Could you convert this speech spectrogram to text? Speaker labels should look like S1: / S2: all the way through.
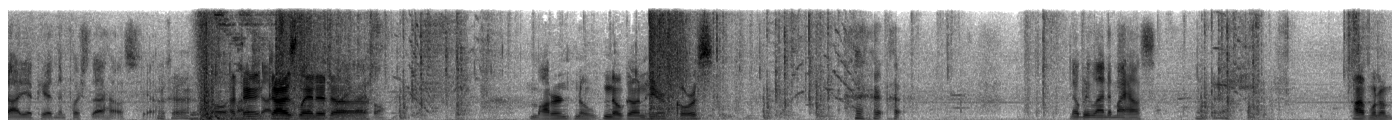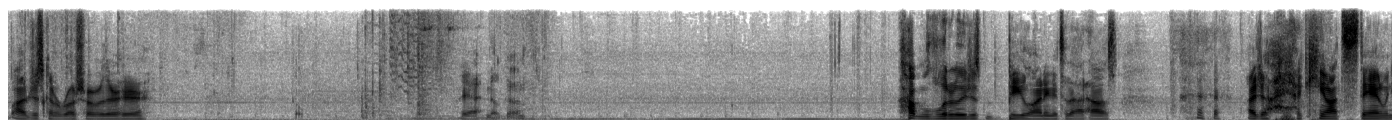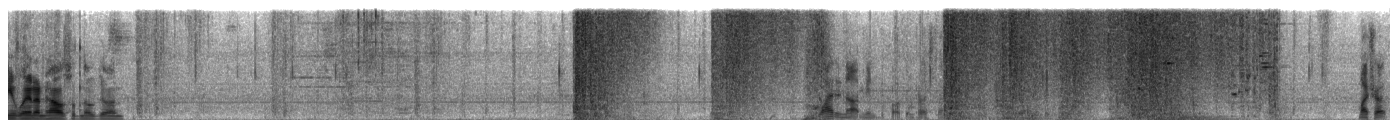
S1: shoddy up here and then push to that house. Yeah.
S2: Okay.
S1: Oh,
S2: I think
S1: shoddy,
S2: guys landed uh, modern. No, no gun here, of course.
S1: Nobody landed my house.
S2: Okay. I'm gonna. I'm just gonna rush over there here.
S1: Cool.
S2: Yeah, no gun. I'm literally just beelining it to that house. I just I cannot stand when you land on a house with no gun.
S1: Why did not mean to fucking press that? My trap.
